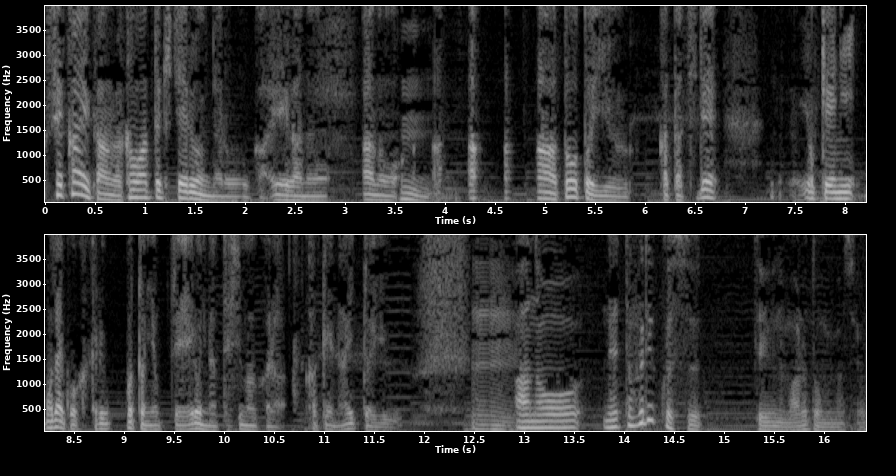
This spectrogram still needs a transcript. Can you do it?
世界観が変わってきてるんだろうか、映画の。あの、うん。あ、あ、あアートという形で余計にモザイクをかけることによってエロになってしまうからかけないという。うん。あの、ネットフリックスっていうのもあると思いますよ。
